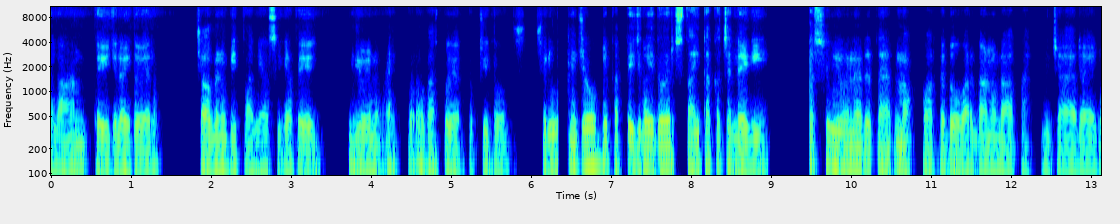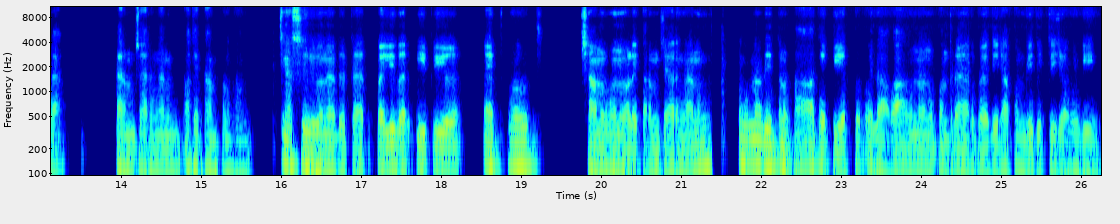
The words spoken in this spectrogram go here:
ਐਲਾਨ 23 ਜੁਲਾਈ 2024 ਨੂੰ ਕੀਤਾ ਗਿਆ ਸੀਗਾ ਤੇ ਯੋਜਨਾ 1 ਅਗਸਤ 2025 ਤੋਂ ਸ਼ੁਰੂ ਜੋ ਕਿ 31 ਜੁਲਾਈ 2027 ਤੱਕ ਚੱਲੇਗੀ। ਇਸ ਯੋਜਨਾ ਦੇ ਤਹਿਤ ਮੁੱਖ ਤੌਰ ਤੇ ਦੋ ਵਰਗਾਂ ਨੂੰ ਲਾਭ ਪਹੁੰਚਾਇਆ ਜਾਏਗਾ, ਕਰਮਚਾਰੀਆਂ ਨੂੰ ਅਤੇ ਕੰਪਨੀਆਂ ਨੂੰ। ਇਸ ਯੋਜਨਾ ਦੇ ਤਹਿਤ ਪਹਿਲੀ ਵਾਰ ਈਪੀਐਫ ਸ਼ਾਮਲ ਹੋਣ ਵਾਲੇ ਕਰਮਚਾਰੀਆਂ ਨੂੰ ਉਹਨਾਂ ਦੀ ਤਨਖਾਹ ਅਤੇ ਪੀਐਫ ਤੋਂ ਇਲਾਵਾ ਉਹਨਾਂ ਨੂੰ 15000 ਰੁਪਏ ਦੀ ਰਕਮ ਵੀ ਦਿੱਤੀ ਜਾਵੇਗੀ।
